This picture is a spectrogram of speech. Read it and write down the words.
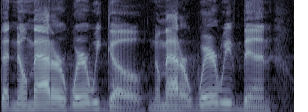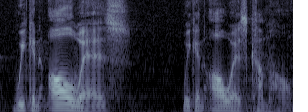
that no matter where we go, no matter where we've been, we can always we can always come home.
